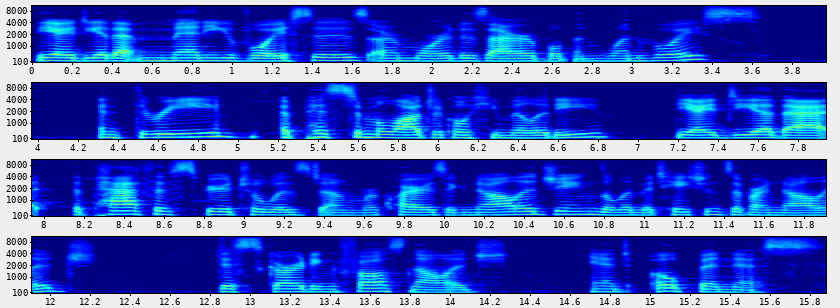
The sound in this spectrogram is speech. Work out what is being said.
the idea that many voices are more desirable than one voice. And three, epistemological humility, the idea that the path of spiritual wisdom requires acknowledging the limitations of our knowledge, discarding false knowledge, and openness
